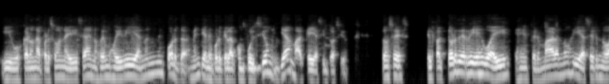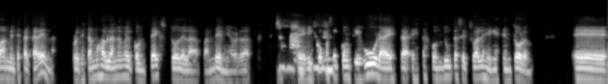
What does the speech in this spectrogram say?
y buscar a una persona y dice, ah, nos vemos hoy día, no, no importa, ¿me entiendes? Porque la compulsión llama a aquella situación. Entonces, el factor de riesgo ahí es enfermarnos y hacer nuevamente esta cadena, porque estamos hablando en el contexto de la pandemia, ¿verdad? Eh, y cómo se configura esta, estas conductas sexuales en este entorno. Eh,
